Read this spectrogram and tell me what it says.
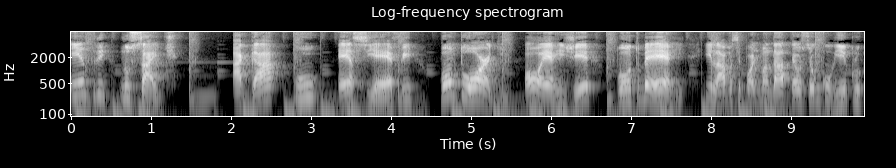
entre no site husf.org, org.br e lá você pode mandar até o seu currículo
